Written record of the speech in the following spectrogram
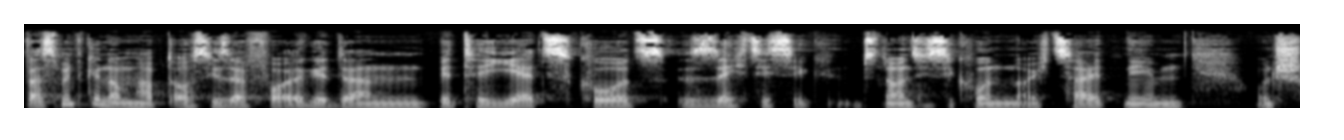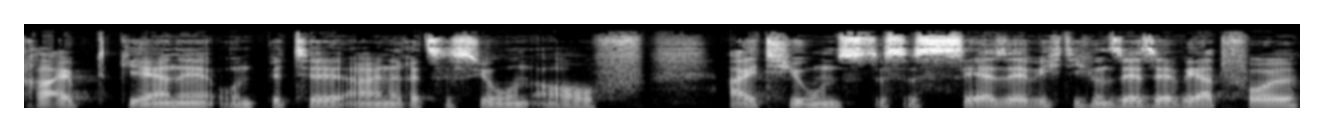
was mitgenommen habt aus dieser Folge, dann bitte jetzt kurz 60 bis 90 Sekunden euch Zeit nehmen und schreibt gerne und bitte eine Rezession auf iTunes. Das ist sehr, sehr wichtig und sehr, sehr wertvoll.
